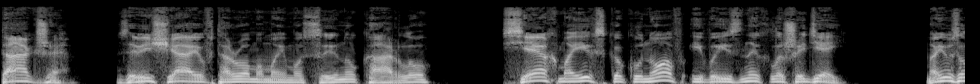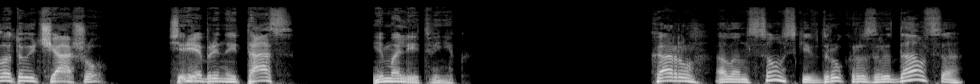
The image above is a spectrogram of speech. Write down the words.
Также завещаю второму моему сыну Карлу всех моих скакунов и выездных лошадей, мою золотую чашу, серебряный таз и молитвенник. Карл Алансонский вдруг разрыдался,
